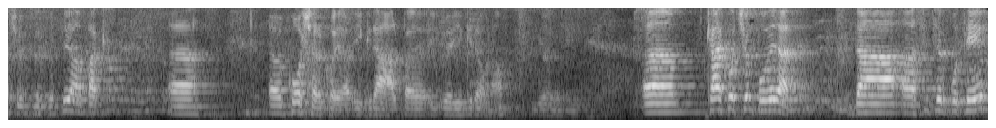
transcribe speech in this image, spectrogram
učil filozofijo, ampak uh, košarko je igral ali pa je igral. No? Uh, kaj hočem povedati? Da uh, sicer potem,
